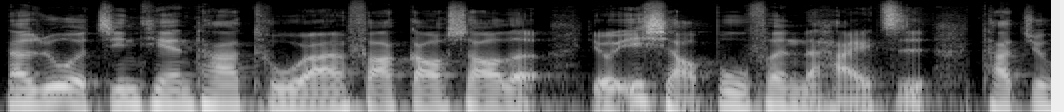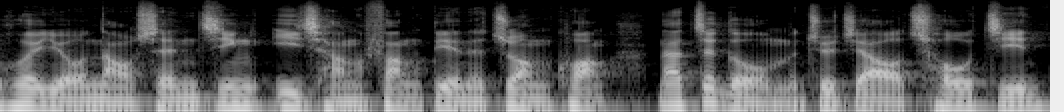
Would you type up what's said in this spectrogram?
那如果今天他突然发高烧了，有一小部分的孩孩子他就会有脑神经异常放电的状况，那这个我们就叫抽筋。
